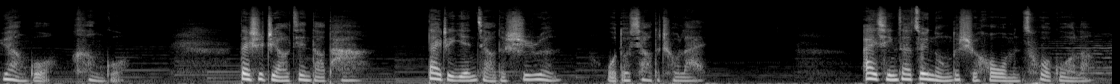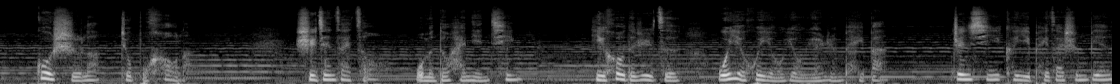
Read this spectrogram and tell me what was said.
怨过恨过，但是只要见到他，带着眼角的湿润，我都笑得出来。爱情在最浓的时候，我们错过了，过时了就不后了。时间在走，我们都还年轻，以后的日子我也会有有缘人陪伴，珍惜可以陪在身边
